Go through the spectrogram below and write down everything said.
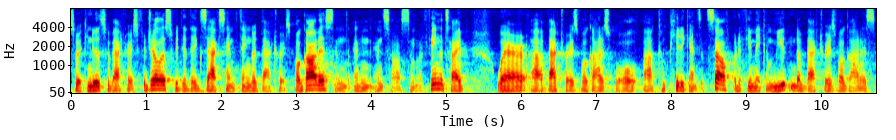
So we can do this with Bacteroides fragilis. We did the exact same thing with Bacteroides vulgatus and, and, and saw a similar phenotype where uh, Bacteroides vulgaris will uh, compete against itself, but if you make a mutant of Bacteroides vulgatus,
